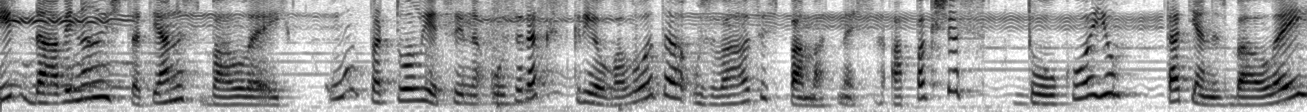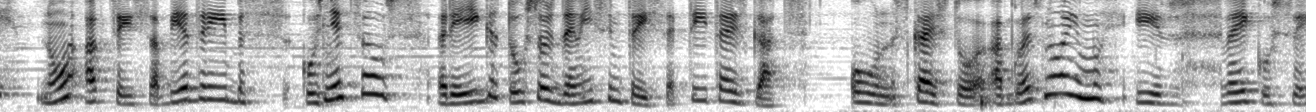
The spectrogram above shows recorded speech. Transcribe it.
ir dāvinājusi Tatjanas ballēju. Un par to liecina uzraksts Krievijas valodā uz vāzes pamatnes apakšas, tulkoju Tatjanas Ballei no akciju sabiedrības Kuzņecovs Rīga 1937. gads. Un skaisto apgleznojumu ir veikusi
